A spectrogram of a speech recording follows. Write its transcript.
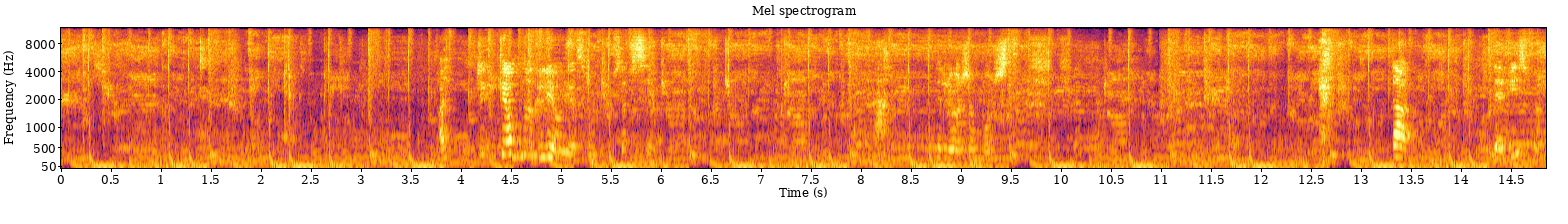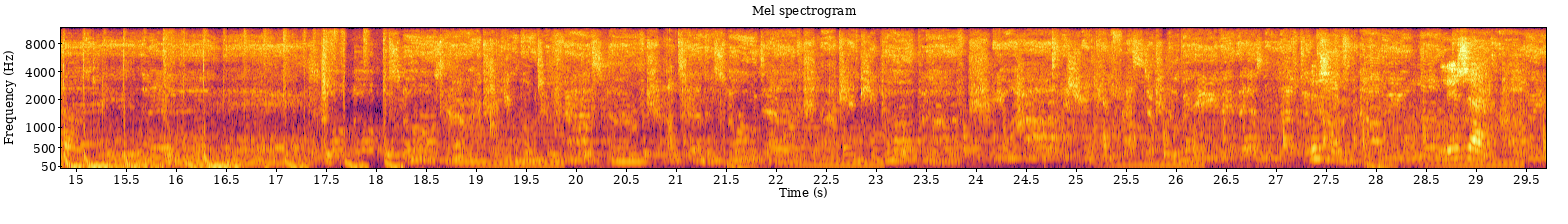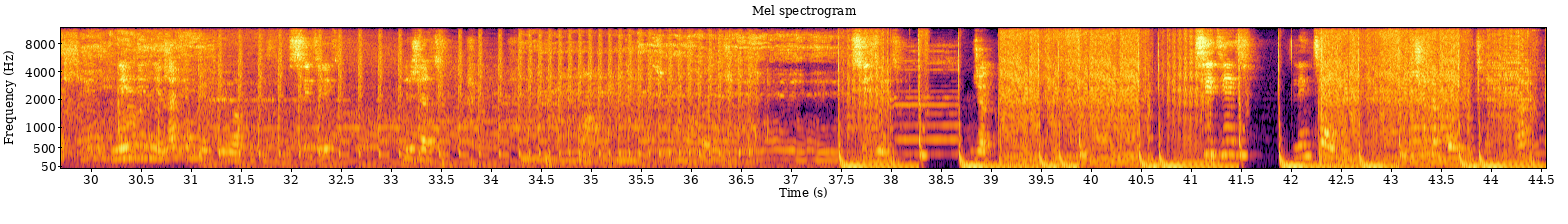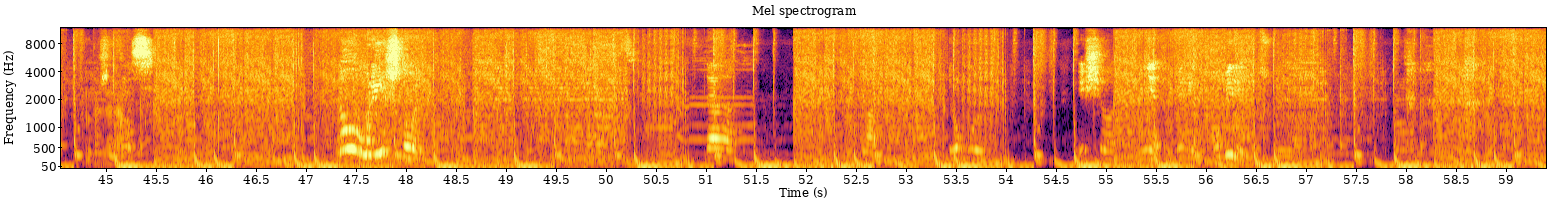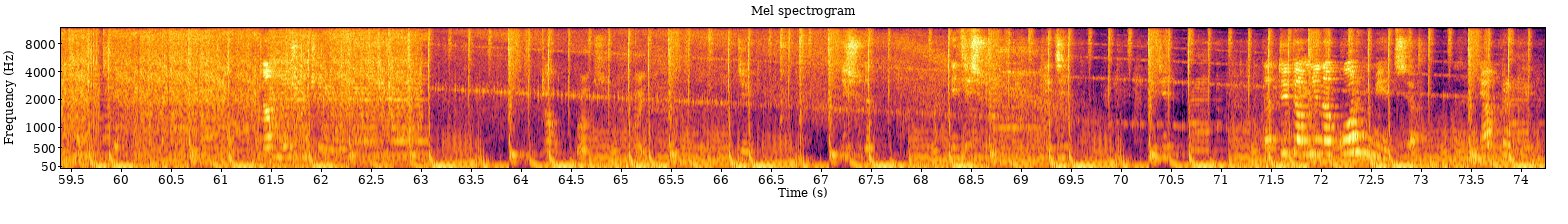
А ты, ты обнаглел, я смотрю, совсем. Лежа может. Так, не давись, пожалуйста. Лежать. Лежать. Не-не-не, нафиг мне лапы. Сидеть. Лежать. Сидеть. Джек. Сидеть. Лентяй. Ты что такое лентяй? а? Обожрался. Ну, умри, что ли. Да ладно. Ладно. Другую. Еще. Нет, убери. Убери ты свою лапу. Нам больше ничего не не накормится. На меня прыгай.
